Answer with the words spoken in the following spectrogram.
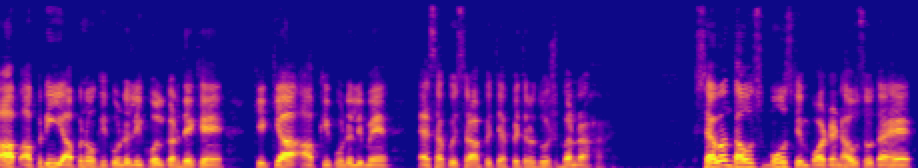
आप अपनी अपनों की कुंडली खोल कर देखें कि क्या आपकी कुंडली में ऐसा कोई श्रापित या पितृदोष बन रहा है। Seventh house most important house होता है।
